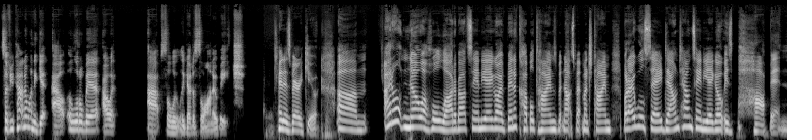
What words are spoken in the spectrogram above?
so, if you kind of want to get out a little bit, I would absolutely go to Solana Beach. It is very cute. Um, I don't know a whole lot about San Diego. I've been a couple times, but not spent much time. But I will say, downtown San Diego is popping.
